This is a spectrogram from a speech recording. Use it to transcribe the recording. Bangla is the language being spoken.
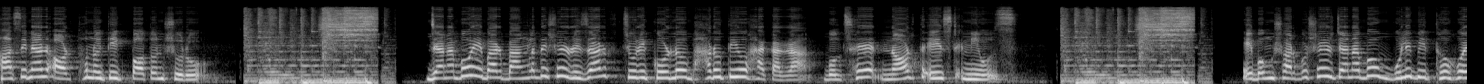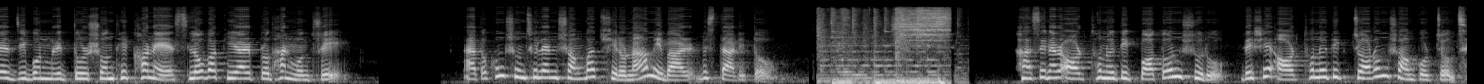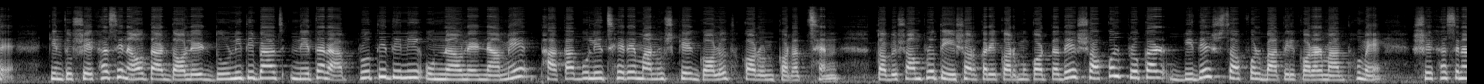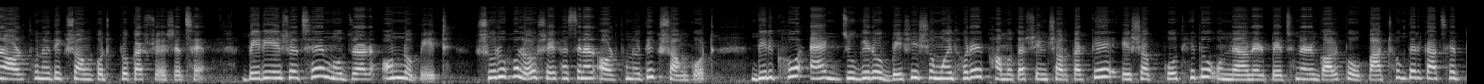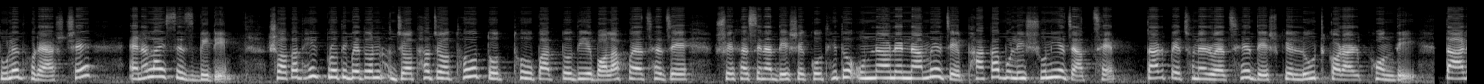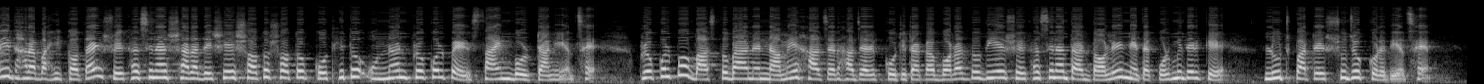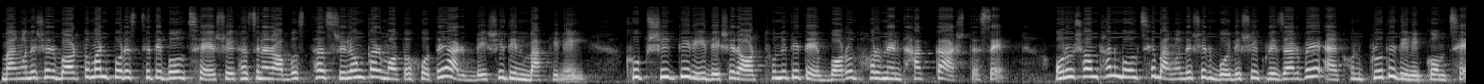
হাসিনার অর্থনৈতিক পতন শুরু। জানাব, এবার বাংলাদেশের রিজার্ভ চুরি করল ভারতীয় হ্যাকাররা, বলছে নর্থ ইস্ট নিউজ। এবং সর্বশেষ জানাব, গুলিবিদ্ধ হয়ে জীবন মৃত্যুর সন্ধিক্ষণে স্লোভাকিয়ার প্রধানমন্ত্রী। এতক্ষণ শুনছিলেন সংবাদ শিরোনাম, এবার বিস্তারিত। হাসিনার অর্থনৈতিক পতন শুরু। দেশে অর্থনৈতিক চরম সংকট চলছে। কিন্তু শেখ হাসিনাও তার দলের দুর্নীতিবাজ নেতারা প্রতিদিনই উন্নয়নের নামে ফাঁকা বুলি ছেড়ে মানুষকে গলদকরণ করাচ্ছেন। তবে সম্প্রতি সরকারি কর্মকর্তাদের সকল প্রকার বিদেশ সফর বাতিল করার মাধ্যমে শেখ হাসিনার অর্থনৈতিক সংকট প্রকাশ্যে এসেছে। বেরিয়ে এসেছে মুদ্রার অন্য পিঠ শুরু হলো শেখ হাসিনার অর্থনৈতিক সংকট। দীর্ঘ এক যুগেরও বেশি সময় ধরে ক্ষমতাসীন সরকারকে এসব কথিত উন্নয়নের পেছনের গল্প পাঠকদের কাছে তুলে ধরে আসছে অ্যানালাইসিস বিডি। শতাধিক প্রতিবেদন যথাযথ তথ্য উপাত্ত দিয়ে বলা হয়েছে যে শেখ হাসিনা দেশে কথিত উন্নয়নের নামে যে ফাঁকা বলি শুনিয়ে যাচ্ছে, তার পেছনে রয়েছে দেশকে লুট করার ফন্দি। তারই ধারাবাহিকতায় শেখ হাসিনা সারা দেশে শত শত কথিত উন্নয়ন প্রকল্পের সাইনবোর্ড টানিয়েছে। প্রকল্প বাস্তবায়নের নামে হাজার হাজার কোটি টাকা বরাদ্দ দিয়ে শেখ হাসিনা তার দলের নেতাকর্মীদেরকে লুটপাটের সুযোগ করে দিয়েছে। বাংলাদেশের বর্তমান পরিস্থিতি বলছে, শেখ হাসিনার অবস্থা শ্রীলঙ্কার মতো হতে আর বেশি দিন বাকি নেই। খুব শিগগিরই দেশের অর্থনীতিতে বড় ধরনের ধাক্কা আসতেছে। অনুসন্ধান বলছে, বাংলাদেশের বৈদেশিক রিজার্ভে এখন প্রতিদিনই কমছে।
